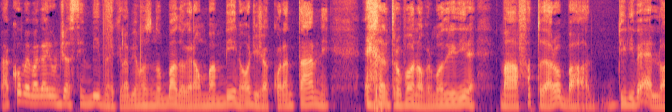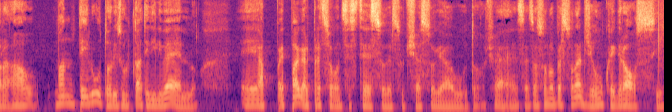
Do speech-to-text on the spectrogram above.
Ma come magari un Justin Bieber che l'abbiamo snobbato, che era un bambino, oggi ha 40 anni e un altro po' no, per modo di dire, ma ha fatto della roba di livello, ha mantenuto risultati di livello e, e, paga il prezzo con se stesso del successo che ha avuto. Cioè, nel senso, sono personaggi comunque grossi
